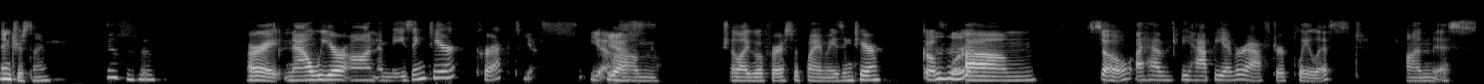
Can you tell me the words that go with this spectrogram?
interesting. Mhm. All right, now we are on amazing tier, correct? Yes. Yeah. Yes. Um, shall I go first with my amazing tier? Go for Mhm. it. Um, so I have the Happy Ever After playlist on this.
